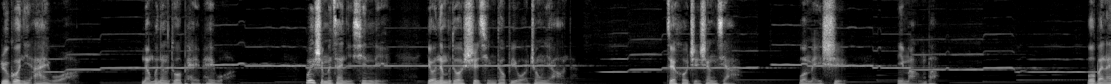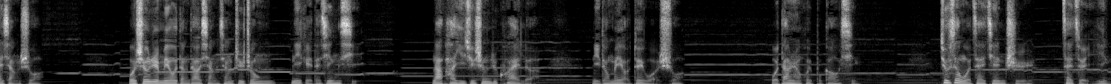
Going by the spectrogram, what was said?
如果你爱我，能不能多陪陪我？为什么在你心里，有那么多事情都比我重要呢？最后只剩下，我没事，你忙吧。我本来想说，我生日没有等到想象之中你给的惊喜，哪怕一句生日快乐，你都没有对我说，我当然会不高兴。就算我再坚持，再嘴硬。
